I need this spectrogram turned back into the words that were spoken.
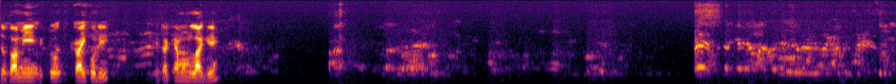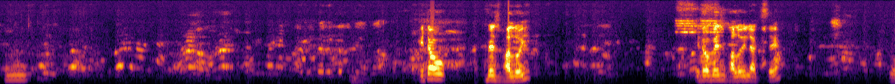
যত আমি একটু ট্রাই করি, এটা কেমন লাগে? এটাও বেশ ভালোই। এটাও বেশ ভালোই লাগছে। তো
